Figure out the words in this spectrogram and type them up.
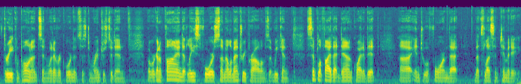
three components in whatever coordinate system we're interested in. But we're going to find, at least for some elementary problems, that we can simplify that down quite a bit uh, into a form that, that's less intimidating.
